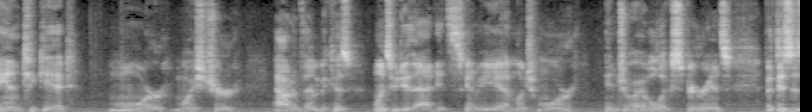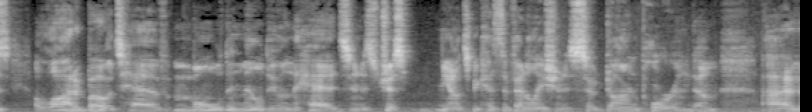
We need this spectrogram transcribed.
and to get more moisture out of them because once we do that it's going to be a much more enjoyable experience. But this is a lot of boats have mold and mildew in the heads and it's just you know it's because the ventilation is so darn poor in them. Uh,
